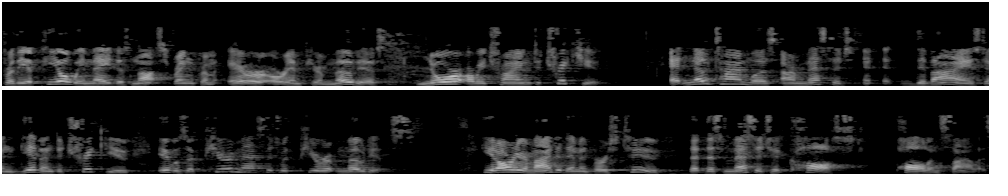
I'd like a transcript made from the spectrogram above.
For the appeal we made does not spring from error or impure motives, nor are we trying to trick you. At no time was our message uh, uh, devised and given to trick you. It was a pure message with pure motives. He had already reminded them in verse 2 that this message had cost Paul and Silas.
